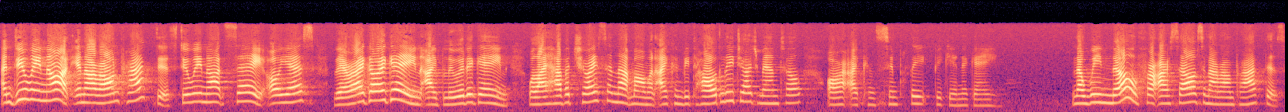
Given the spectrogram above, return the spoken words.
And do we not, in our own practice, do we not say, oh yes, there I go again, I blew it again. Well, I have a choice in that moment. I can be totally judgmental or I can simply begin again. Now, we know for ourselves in our own practice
